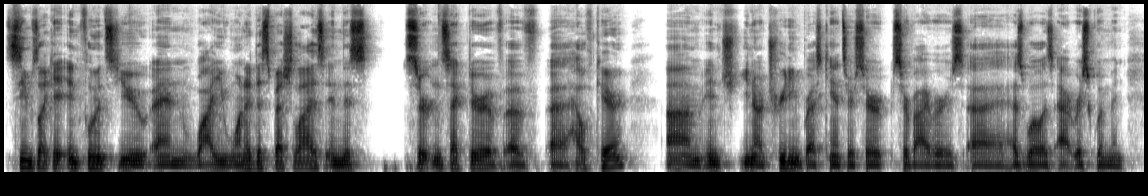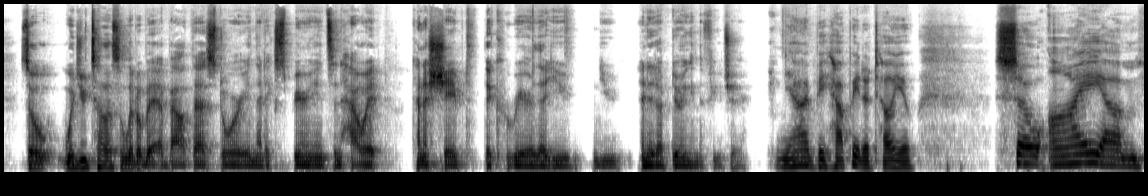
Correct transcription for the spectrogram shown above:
seems like it influenced you and why you wanted to specialize in this certain sector of of uh, healthcare. Um, in you know treating breast cancer sur- survivors uh, as well as at risk women. So, would you tell us a little bit about that story and that experience and how it kind of shaped the career that you you ended up doing in the future? Yeah, I'd be happy to tell you. So I, um,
